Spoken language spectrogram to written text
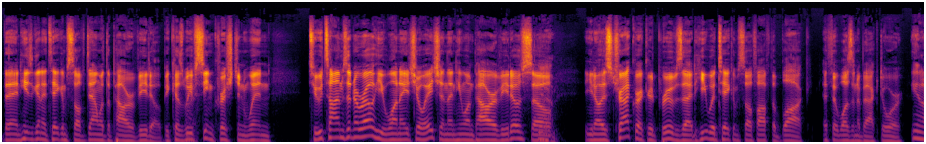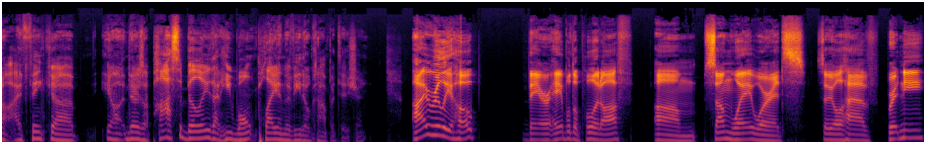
then he's going to take himself down with the power of veto because we've seen Christian win two times in a row. He won HOH and then he won power of veto, so Yeah. you know, his track record proves that he would take himself off the block if it wasn't a backdoor. You know, I think uh, you know there's a possibility that he won't play in the veto competition. I really hope they are able to pull it off um some way where it's so you'll have Britini,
